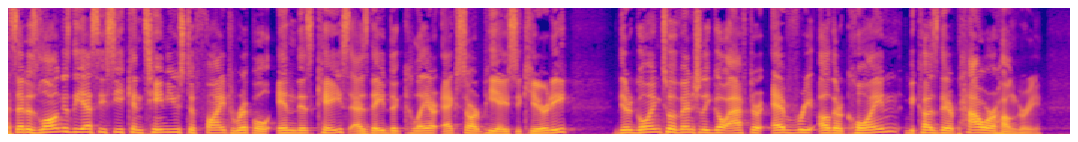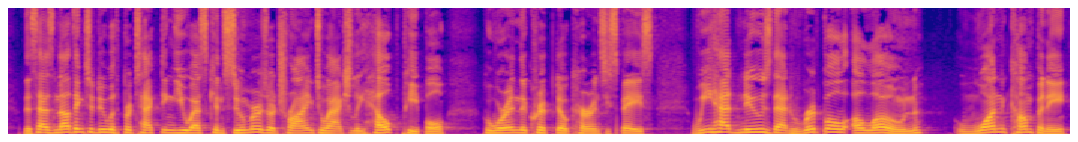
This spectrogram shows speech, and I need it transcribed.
said as long as the SEC continues to fight Ripple in this case as they declare XRP a security, they're going to eventually go after every other coin because they're power hungry. This has nothing to do with protecting US consumers or trying to actually help people who are in the cryptocurrency space. We had news that Ripple alone, one company,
